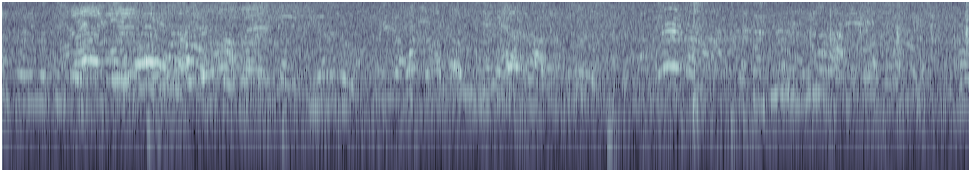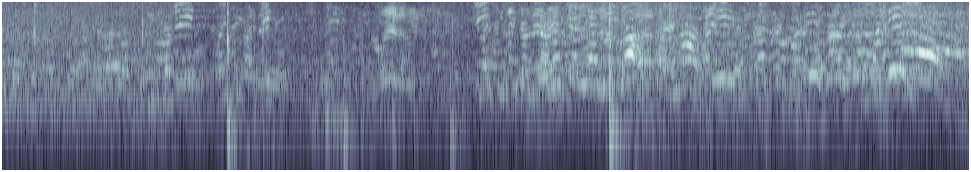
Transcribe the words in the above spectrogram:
Marino, Marino, Marino!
